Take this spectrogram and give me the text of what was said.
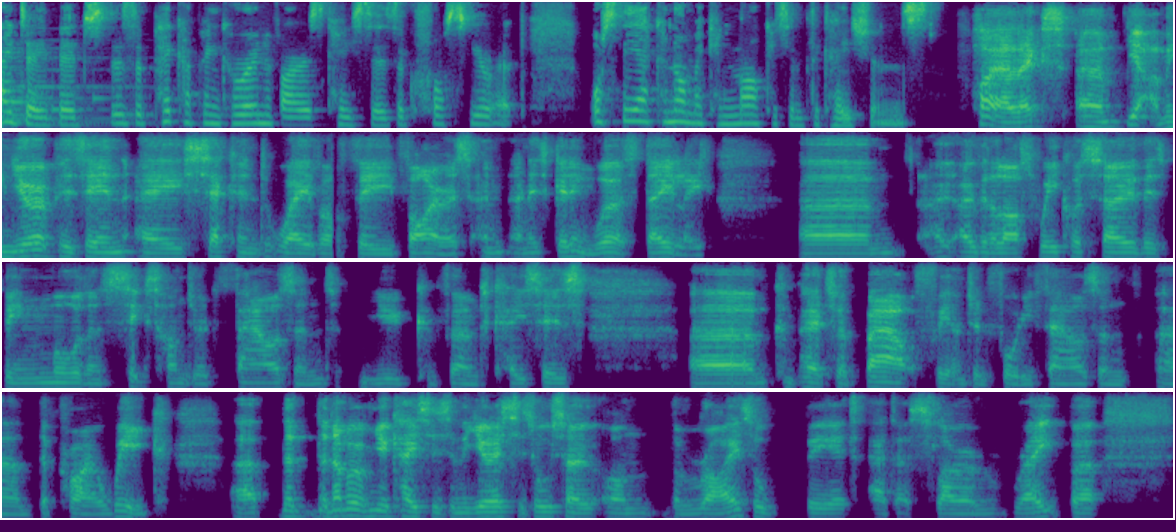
Hi, David. There's a pickup in coronavirus cases across Europe. What are the economic and market implications? Hi, Alex. Um, yeah, I mean, Europe is in a second wave of the virus and, and it's getting worse daily. Um, over the last week or so, there's been more than 600,000 new confirmed cases um, compared to about 340,000 um, the prior week. Uh, the, the number of new cases in the US is also on the rise, albeit at a slower rate. But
